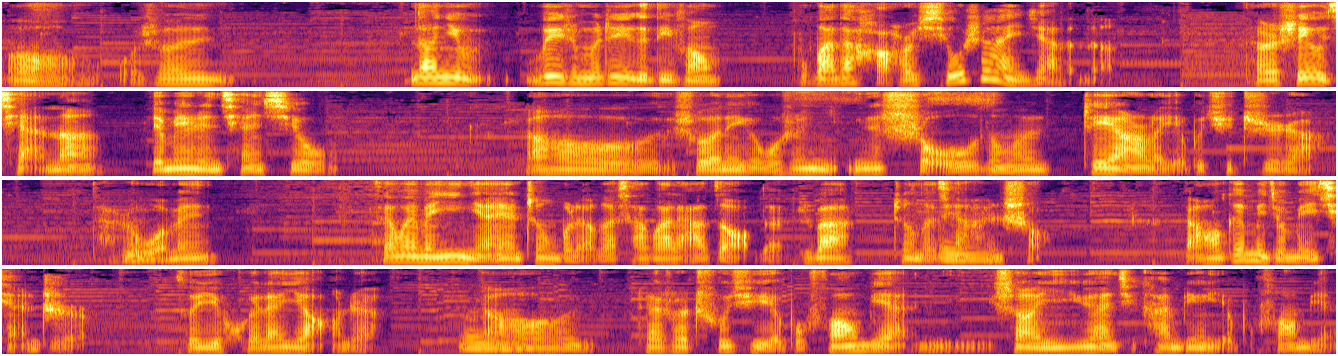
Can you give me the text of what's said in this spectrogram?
哦，我说。那你为什么这个地方不把它好好修缮一下的呢？他说谁有钱呢？也没人钱修。然后说那个，我说你你的手怎么这样了，也不去治啊？他说我们在外面一年也挣不了个仨瓜俩枣的，是吧？挣的钱很少，然后根本就没钱治，所以回来养着。然后再说出去也不方便，你上医院去看病也不方便。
